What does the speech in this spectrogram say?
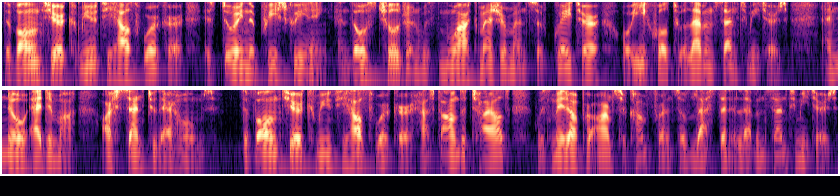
The volunteer community health worker is doing the pre screening, and those children with MUAC measurements of greater or equal to 11 centimeters and no edema are sent to their homes. The volunteer community health worker has found a child with mid upper arm circumference of less than 11 centimeters,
